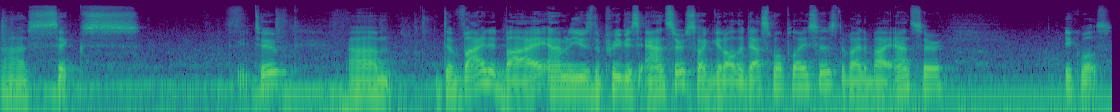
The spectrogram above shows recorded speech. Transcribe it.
uh, 632 um, divided by, and I'm going to use the previous answer so I can get all the decimal places, divided by answer equals.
